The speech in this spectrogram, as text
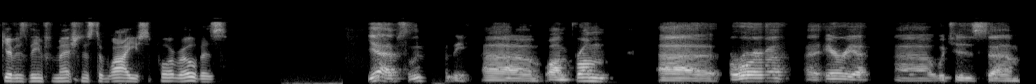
give us the information as to why you support Rovers. Yeah, absolutely. Um, well, I'm from uh, Aurora uh, area, uh, which is um,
